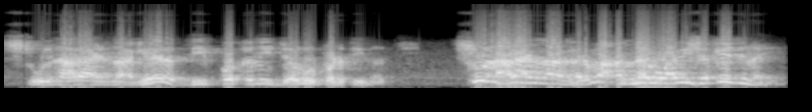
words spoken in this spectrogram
સૂર્યનારાયણના ઘેર દીપકની જરૂર પડતી નથી. સૂર્યનારાયણના ઘરમાં અંધારું આવી શકે જ નહીં.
